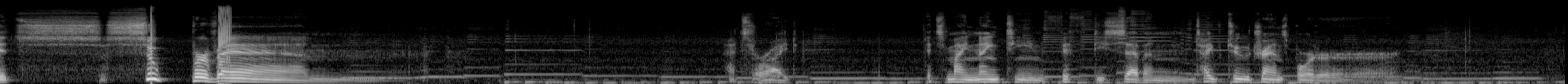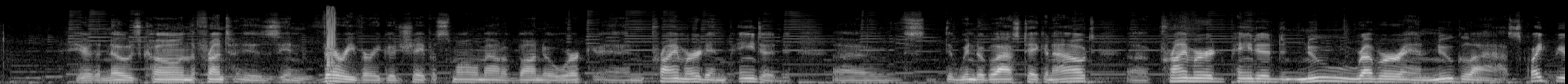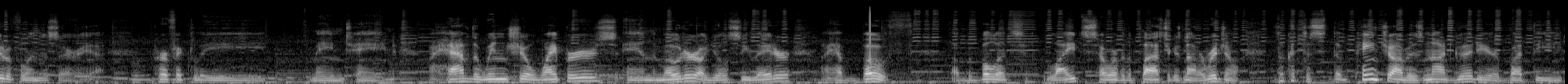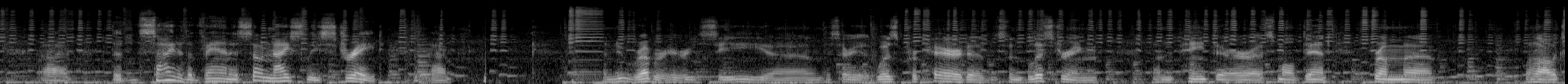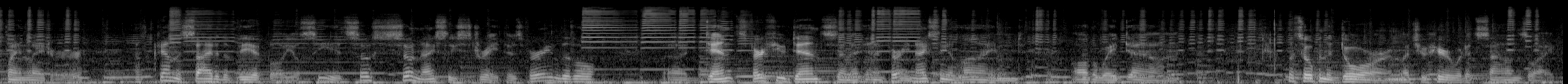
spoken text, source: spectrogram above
It's Super Van. That's right. It's my 1957 Type 2 transporter. Here the nose cone, the front is in very, very good shape. A small amount of Bondo work and primered and painted. Uh, the window glass taken out, uh, primered, painted, new rubber and new glass. Quite beautiful in this area. Perfectly maintained. I have the windshield wipers and the motor, you'll see later. I have both of the bullet lights, however the plastic is not original. Look at this, the paint job is not good here, but the, uh, the side of the van is so nicely straight. Uh, a new rubber here, you see, uh, this area was prepared, uh, some blistering on the paint there, a small dent from, uh, well, I'll explain later. Now look down the side of the vehicle, you'll see it's so, so nicely straight. There's very little uh, dents, very few dents, and, and very nicely aligned all the way down. Let's open the door and let you hear what it sounds like.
